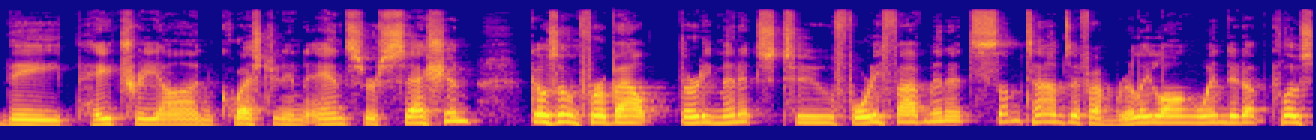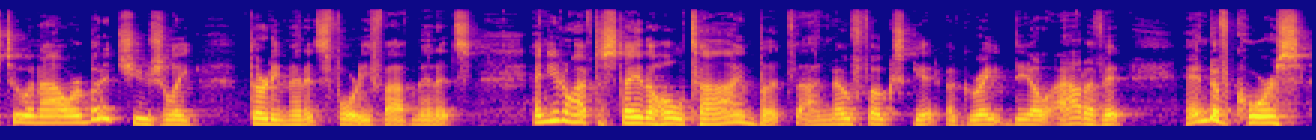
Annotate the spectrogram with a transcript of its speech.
The Patreon question and answer session goes on for about 30 minutes to 45 minutes. Sometimes, if I'm really long winded, up close to an hour, but it's usually 30 minutes, 45 minutes. And you don't have to stay the whole time, but I know folks get a great deal out of it. And of course,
